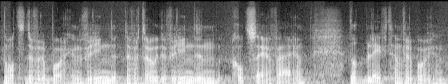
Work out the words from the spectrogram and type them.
wat de verborgen vrienden, de vertrouwde vrienden Gods ervaren, dat blijft hem verborgen.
